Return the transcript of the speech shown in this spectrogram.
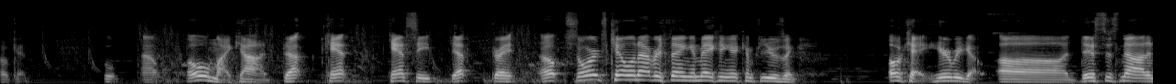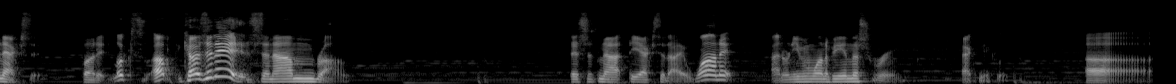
Okay. Ooh, ow. Oh my god. Yep. Can't can't see. Yep. Great. Oh, sword's killing everything and making it confusing. Okay, here we go. Uh, this is not an exit, but it looks up because it is, and I'm wrong. This is not the exit I wanted. I don't even want to be in this room, technically. Uh,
